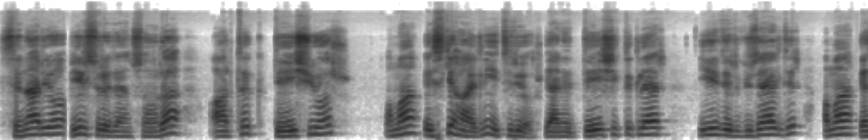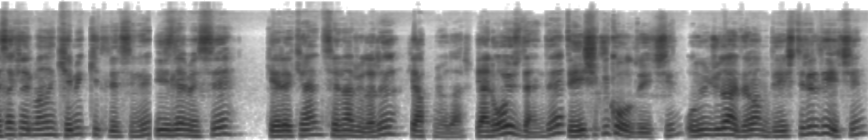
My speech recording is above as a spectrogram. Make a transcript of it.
senaryo bir süreden sonra artık değişiyor ama eski halini yitiriyor. Yani değişiklikler iyidir, güzeldir ama Yasak Elma'nın kemik kitlesini izlemesi gereken senaryoları yapmıyorlar. Yani o yüzden de değişiklik olduğu için, oyuncular devam değiştirildiği için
